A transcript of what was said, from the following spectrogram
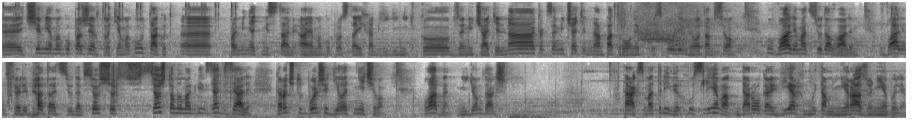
Э, чем я могу пожертвовать? Я могу вот так вот э, поменять местами. А, я могу просто их объединить. Как замечательно, как замечательно. Патроны с пулеметом, все. Валим отсюда, валим. Валим все, ребята, отсюда. Все, все, все, что мы могли взять, взяли. Короче, тут больше делать нечего. Ладно, идем дальше. Так, смотри, вверху слева, дорога вверх, мы там ни разу не были.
